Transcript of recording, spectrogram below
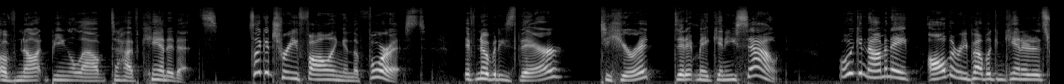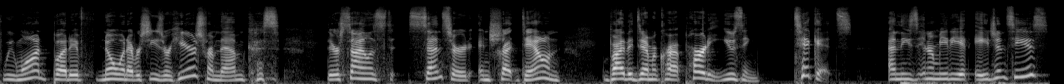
of not being allowed to have candidates. It's like a tree falling in the forest. If nobody's there to hear it, did it make any sound? Well, we can nominate all the Republican candidates we want, but if no one ever sees or hears from them because they're silenced, censored, and shut down by the Democrat Party using tickets and these intermediate agencies.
